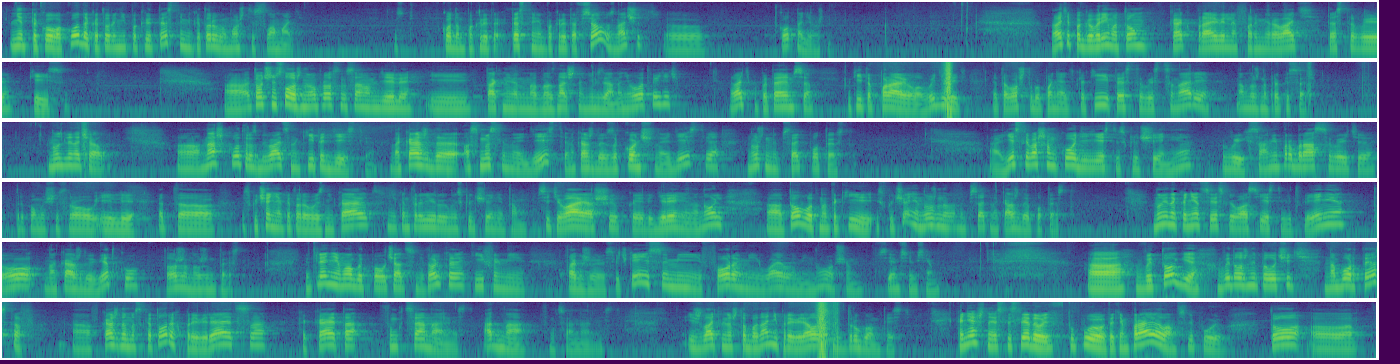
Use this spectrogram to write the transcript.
нет такого кода, который не покрыт тестами, который вы можете сломать. То есть кодом покрыто, тестами покрыто все, значит, э, код надежный. Давайте поговорим о том, как правильно формировать тестовые кейсы. А, это очень сложный вопрос на самом деле, и так, наверное, однозначно нельзя на него ответить. Давайте попытаемся какие-то правила выделить для того, чтобы понять, какие тестовые сценарии нам нужно прописать. Ну, для начала. А, наш код разбивается на какие-то действия. На каждое осмысленное действие, на каждое законченное действие нужно написать по тесту. А, если в вашем коде есть исключения, вы их сами пробрасываете при помощи throw, или это исключения, которые возникают, неконтролируемые исключения, там сетевая ошибка или деление на ноль, а, то вот на такие исключения нужно написать на каждое по тесту. Ну и, наконец, если у вас есть ветвление, то на каждую ветку тоже нужен тест. Ветвления могут получаться не только ифами, также свич-кейсами, форами, вайлами, ну, в общем, всем-всем-всем. А, в итоге вы должны получить набор тестов, а, в каждом из которых проверяется какая-то функциональность, одна функциональность. И желательно, чтобы она не проверялась в другом тесте. Конечно, если следовать в тупую вот этим правилам, вслепую, то э,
